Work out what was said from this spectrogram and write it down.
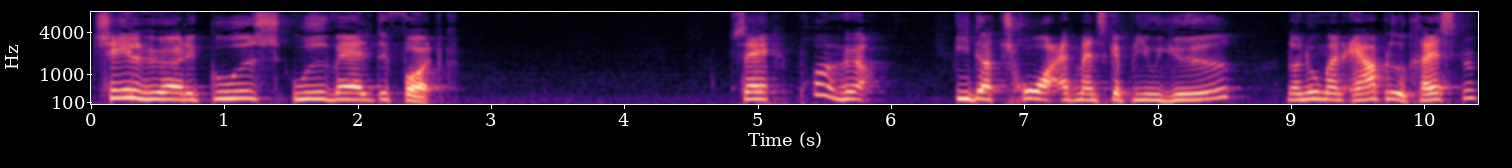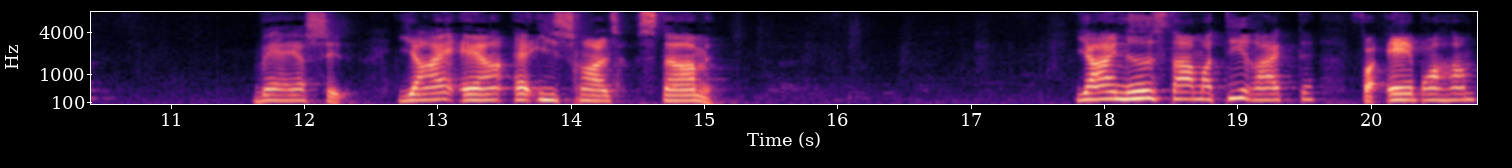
tilhørte Guds udvalgte folk. Sagde, prøv at høre, I der tror, at man skal blive jøde, når nu man er blevet kristen, vær jeg selv? Jeg er af Israels stamme. Jeg nedstammer direkte for Abraham,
